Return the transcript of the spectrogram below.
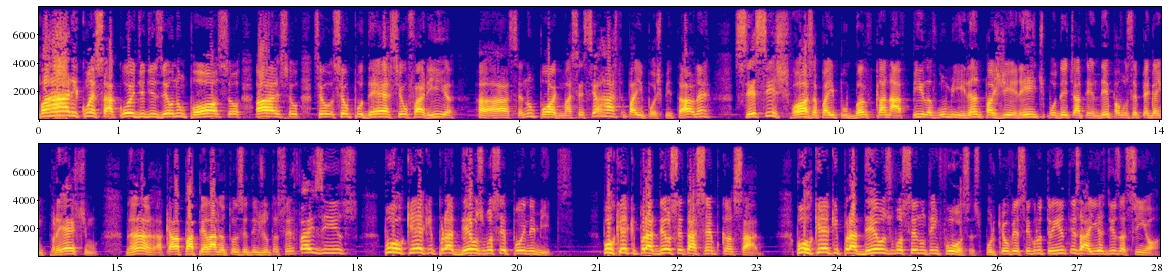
Pare com essa coisa de dizer eu não posso, ah, se eu, se eu, se eu pudesse, eu faria. Ah, você não pode, mas você se arrasta para ir para o hospital, né? Você se esforça para ir para o banco, ficar na fila, mirando para gerente poder te atender, para você pegar empréstimo, né? Aquela papelada toda que você tem junto, você faz isso. Por que que para Deus você põe limites? Por que que para Deus você está sempre cansado? Por que que para Deus você não tem forças? Porque o versículo 30, Isaías diz assim, ó.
